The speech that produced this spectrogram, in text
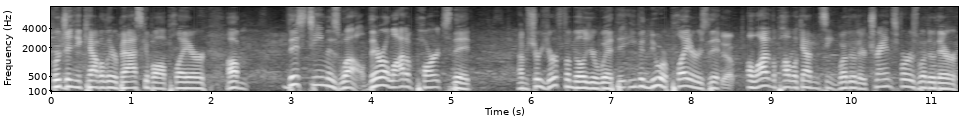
Virginia Cavalier basketball player. Um, this team as well. There are a lot of parts that I'm sure you're familiar with, even newer players that Yep. a lot of the public haven't seen, whether they're transfers, whether they're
